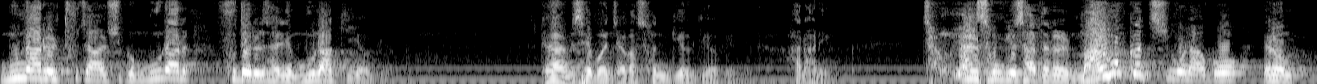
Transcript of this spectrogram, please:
문화를 투자할 수 있고 문화를 후대를 살리는 문화 기업이요. 그 다음에 세 번째가 선교 기업입니다. 하나님 정말 선교사들을 마음껏 지원하고 여러분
